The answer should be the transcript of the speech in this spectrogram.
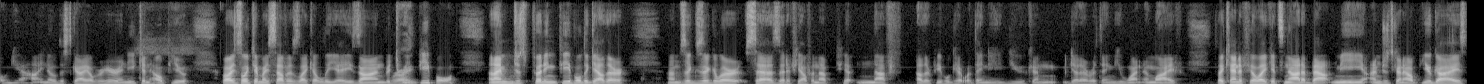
oh, yeah, I know this guy over here and he can help you. I've always looked at myself as like a liaison between Right. people. And I'm just putting people together. Um, Zig Ziglar says that if you help enough, enough other people get what they need, you can get everything you want in life. So I kind of feel like it's not about me. I'm just going to help you guys.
